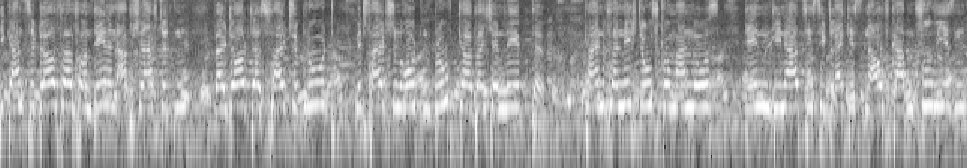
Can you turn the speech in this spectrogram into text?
die ganze Dörfer von denen abschlachteten, weil dort das falsche Blut mit falschen roten Blutkörperchen lebte. Keine Vernichtungskommandos, denen die Nazis die dreckigsten Aufgaben zuwiesen,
